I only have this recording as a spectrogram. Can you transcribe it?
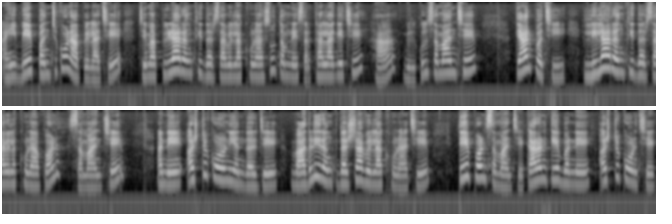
અહીં બે પંચકોણ આપેલા છે, જેમાં પીળા રંગથી દર્શાવેલા ખૂણા શું તમને સરખા લાગે છે? હા, બિલકુલ સમાન છે. ત્યાર પછી લીલા રંગથી દર્શાવેલા ખૂણા પણ સમાન છે. અને અષ્ટકોણની અંદર જે વાદળી રંગ દર્શાવેલા ખૂણા છે, તે પણ સમાન છે. કારણ કે બંને અષ્ટકોણ છે,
